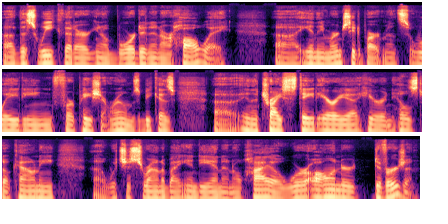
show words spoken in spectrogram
uh, this week that are you know boarded in our hallway uh, in the emergency departments waiting for patient rooms because uh, in the tri state area here in Hillsdale County, uh, which is surrounded by Indiana and Ohio, we're all under diversion.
